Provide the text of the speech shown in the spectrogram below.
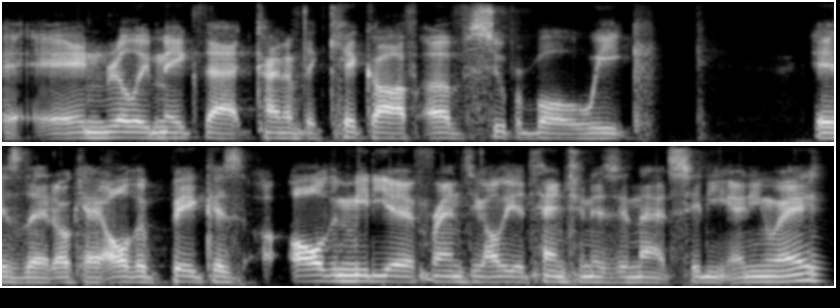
and really make that kind of the kickoff of Super Bowl week is that okay? All the big because all the media frenzy, all the attention is in that city anyway.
